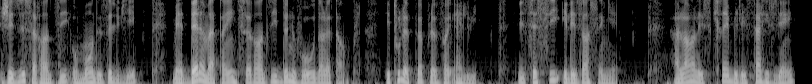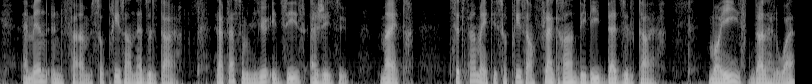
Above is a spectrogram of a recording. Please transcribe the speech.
Jésus se rendit au mont des Oliviers, mais dès le matin, il se rendit de nouveau dans le temple, et tout le peuple vint à lui. Il s'assit et les enseignait. Alors les scribes et les pharisiens amènent une femme surprise en adultère, la place au milieu et disent à Jésus Maître, cette femme a été surprise en flagrant délit d'adultère. Moïse, dans la loi,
